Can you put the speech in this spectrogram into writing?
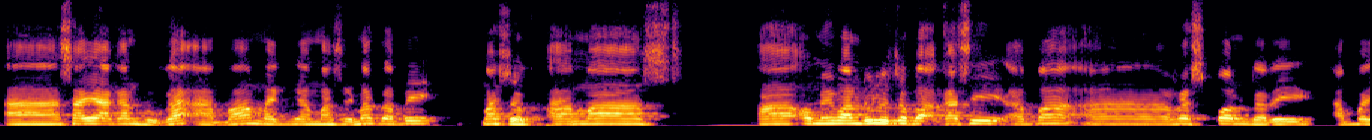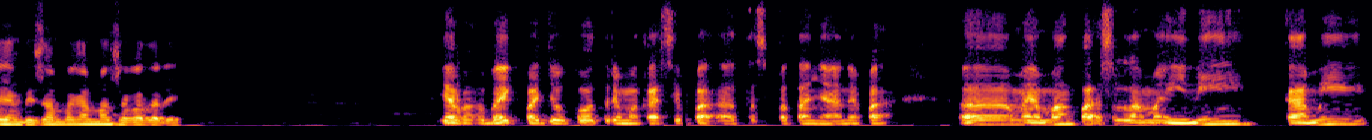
Uh, saya akan buka apa mic-nya Mas Imat tapi Mas uh, Mas uh, Om Iwan dulu coba kasih apa uh, respon dari apa yang disampaikan Mas Joko tadi. Ya Pak, baik Pak Joko, terima kasih Pak atas pertanyaannya Pak. Uh, memang Pak selama ini kami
